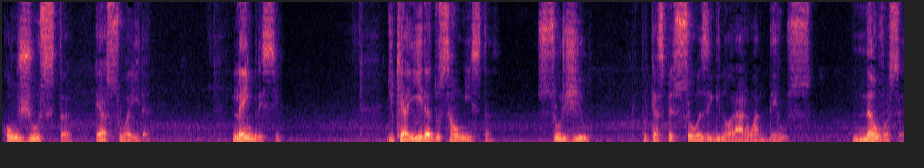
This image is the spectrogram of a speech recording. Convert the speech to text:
quão justa é a sua ira. Lembre-se de que a ira do salmista surgiu porque as pessoas ignoraram a Deus, não você.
